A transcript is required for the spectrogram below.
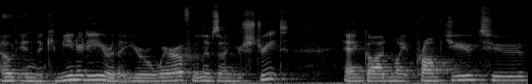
out in the community or that you're aware of who lives on your street. And God might prompt you to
